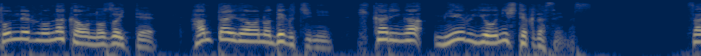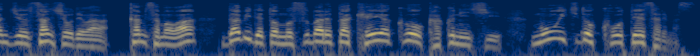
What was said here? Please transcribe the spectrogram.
トンネルの中を覗いて反対側の出口に光が見えるようにしてくださいます。33章では神様はダビデと結ばれた契約を確認し、もう一度肯定されます。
